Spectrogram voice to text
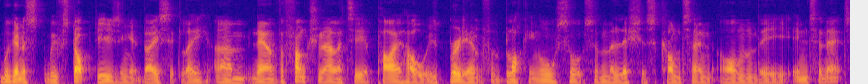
we're going to we've stopped using it basically. Um, now the functionality of Pi-hole is brilliant for blocking all sorts of malicious content on the internet.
